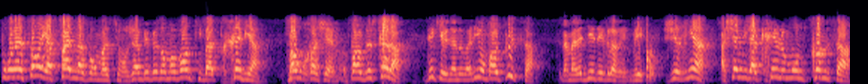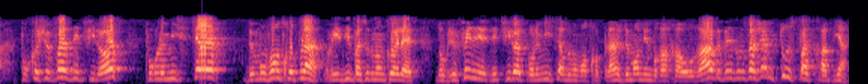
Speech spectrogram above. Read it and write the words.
pour l'instant, il n'y a pas de malformation. J'ai un bébé dans mon ventre qui va très bien. Baruch Hashem, on parle de ce cas-là. Dès qu'il y a une anomalie, on parle plus de ça. La maladie est déclarée. Mais j'ai rien. Hachem, il a créé le monde comme ça, pour que je fasse des filotes, pour le mystère de mon ventre plein, comme il dit le passage dans Kohelet. Donc je fais des, des filotes pour le mystère de mon ventre plein, je demande une bracha au rab, et ben Hachem, tout se passera bien.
